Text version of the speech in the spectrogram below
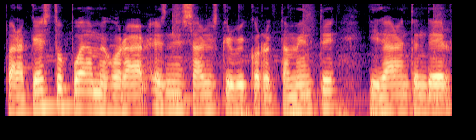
Para que esto pueda mejorar es necesario escribir correctamente y dar a entender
